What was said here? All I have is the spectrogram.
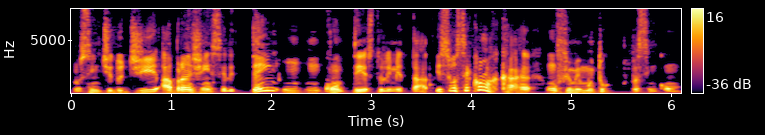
no sentido de abrangência. Ele tem um, um, contexto limitado. E se você colocar um filme muito, assim, com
